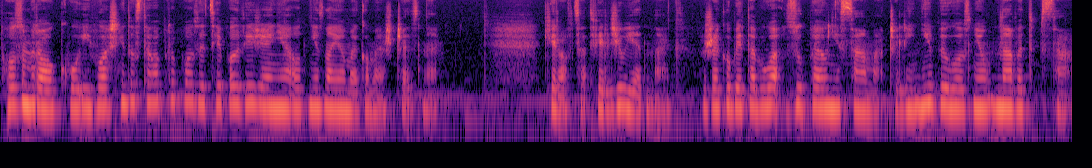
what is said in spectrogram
po zmroku i właśnie dostała propozycję podwiezienia od nieznajomego mężczyzny. Kierowca twierdził jednak, że kobieta była zupełnie sama, czyli nie było z nią nawet psa.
